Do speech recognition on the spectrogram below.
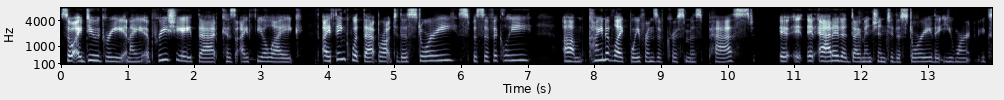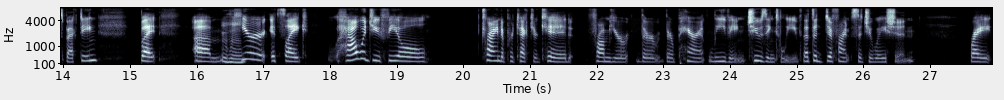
So I do agree and I appreciate that cuz I feel like I think what that brought to this story specifically um kind of like Boyfriends of Christmas Past it, it, it added a dimension to the story that you weren't expecting but um Mhm. here it's like how would you feel trying to protect your kid from your their their parent leaving choosing to leave that's a different situation right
